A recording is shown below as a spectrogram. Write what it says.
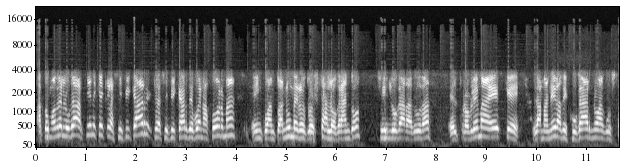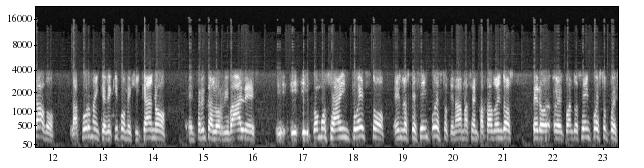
acomodar lugar, tiene que clasificar, clasificar de buena forma, en cuanto a números lo está logrando, sin lugar a dudas. El problema es que la manera de jugar no ha gustado, la forma en que el equipo mexicano enfrenta a los rivales y, y- cómo se ha impuesto, en los que se ha impuesto, que nada más se ha empatado en dos, pero eh, cuando se ha impuesto, pues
